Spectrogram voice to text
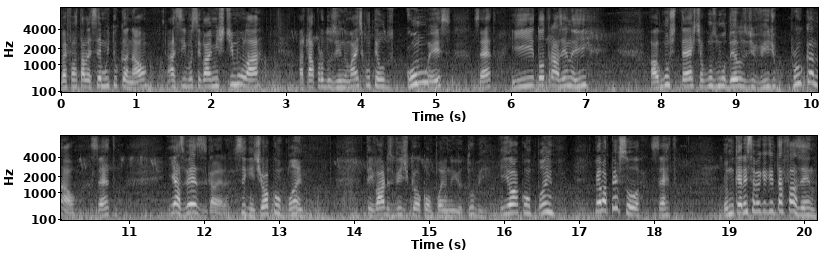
Que vai fortalecer muito o canal, assim você vai me estimular a estar tá produzindo mais conteúdos como esse, certo? E estou trazendo aí alguns testes, alguns modelos de vídeo para o canal, certo? E às vezes, galera, é seguinte, eu acompanho, tem vários vídeos que eu acompanho no YouTube e eu acompanho pela pessoa, certo? Eu não quero nem saber o que ele está fazendo.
